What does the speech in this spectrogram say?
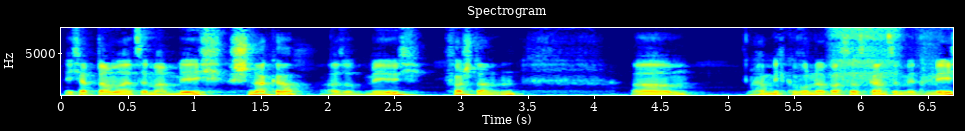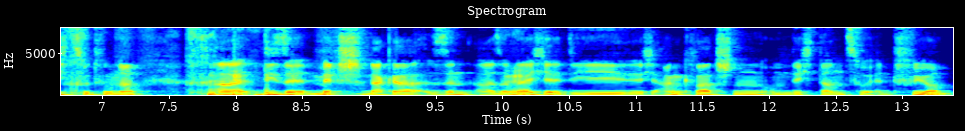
Ich habe damals immer Milchschnacker, also Milch verstanden. Ähm, hab mich gewundert, was das Ganze mit Milch zu tun hat. Aber diese Mitschnacker sind also ja. welche, die dich anquatschen, um dich dann zu entführen.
